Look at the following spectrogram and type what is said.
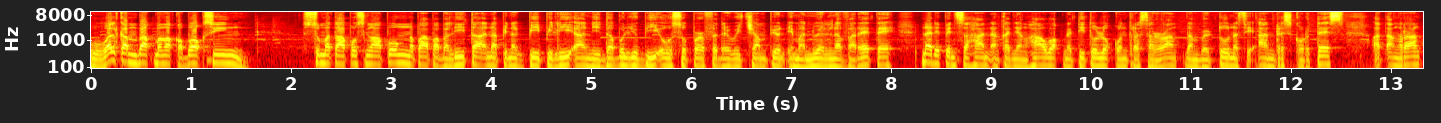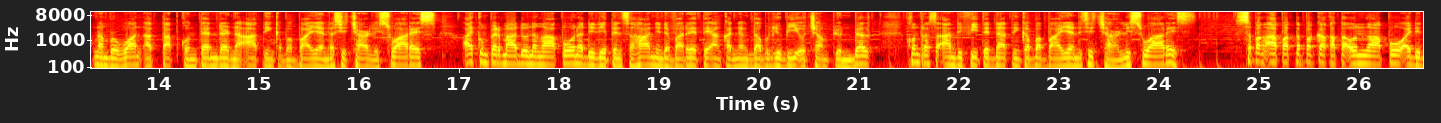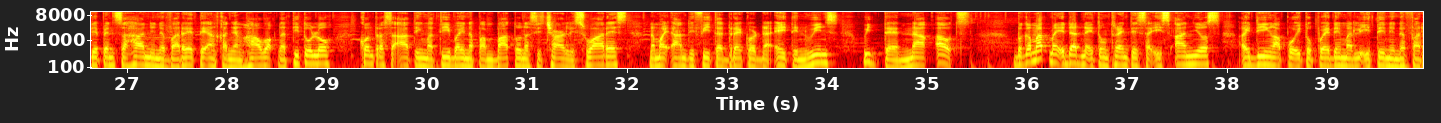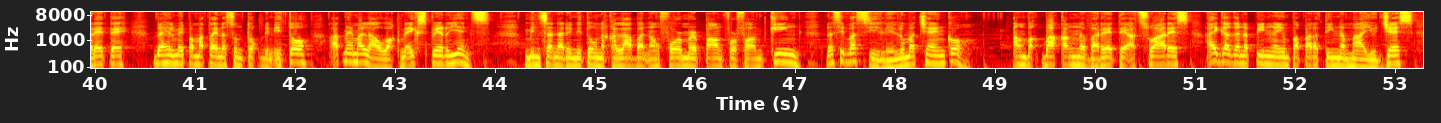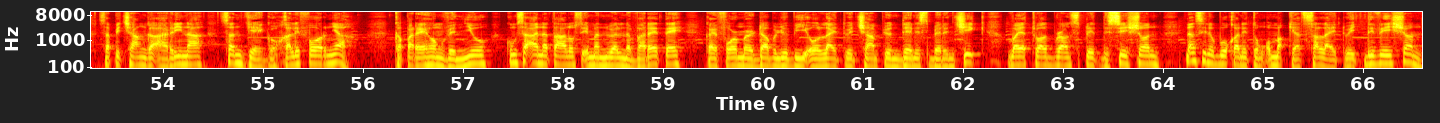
Welcome back mga kaboxing! Sumatapos nga pong napapabalita na pinagpipilian ni WBO Super Featherweight Champion Emmanuel Navarrete na depensahan ang kanyang hawak na titulo kontra sa rank number 2 na si Andres Cortez at ang rank number 1 at top contender na ating kababayan na si Charlie Suarez ay kumpirmado na nga po na didepensahan ni Navarrete ang kanyang WBO Champion belt kontra sa undefeated nating kababayan na si Charlie Suarez. Sa pang-apat na pagkakataon nga po ay didepensahan ni Navarrete ang kanyang hawak na titulo kontra sa ating matibay na pambato na si Charlie Suarez na may undefeated record na 18 wins with 10 knockouts. Bagamat may edad na itong 36 anyos ay di nga po ito pwedeng maliitin ni Navarrete dahil may pamatay na suntok din ito at may malawak na experience. Minsan na rin itong nakalaban ang former pound for pound king na si Vasily Lomachenko. Ang bakbakang Navarrete at Suarez ay gaganapin ngayong paparating na Mayo 10 sa Pichanga Arena, San Diego, California. Kaparehong venue kung saan natalo si Emmanuel Navarrete kay former WBO lightweight champion Dennis Berencik via 12-round split decision nang sinubukan nitong umakyat sa lightweight division.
